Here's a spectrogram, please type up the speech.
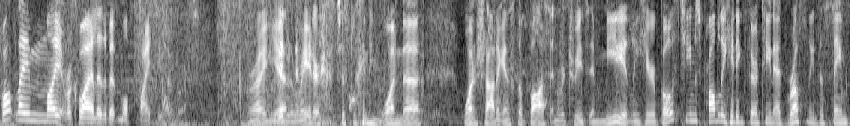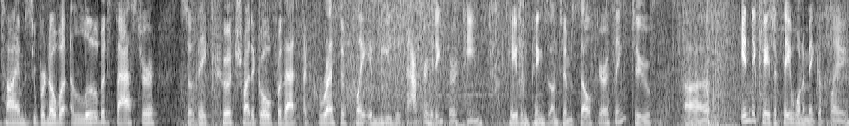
Bot lane might require a little bit more fighting over it. Right, yeah, the Raider just landing one uh, one shot against the boss and retreats immediately here. Both teams probably hitting 13 at roughly the same time. Supernova a little bit faster, so they could try to go for that aggressive play immediately after hitting 13. Haven pings onto himself here, I think, to uh, indicate that they want to make a play.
